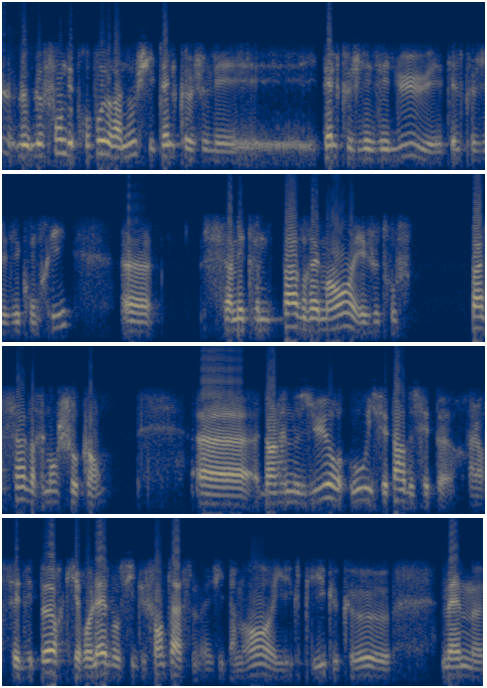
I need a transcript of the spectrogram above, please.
le, fond des propos de Ranouchi, tel que je les, tel que je les ai lus et tel que je les ai compris, euh, ça m'étonne pas vraiment et je trouve pas ça vraiment choquant. Euh, dans la mesure où il fait part de ses peurs. Alors c'est des peurs qui relèvent aussi du fantasme, évidemment. Il explique que même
